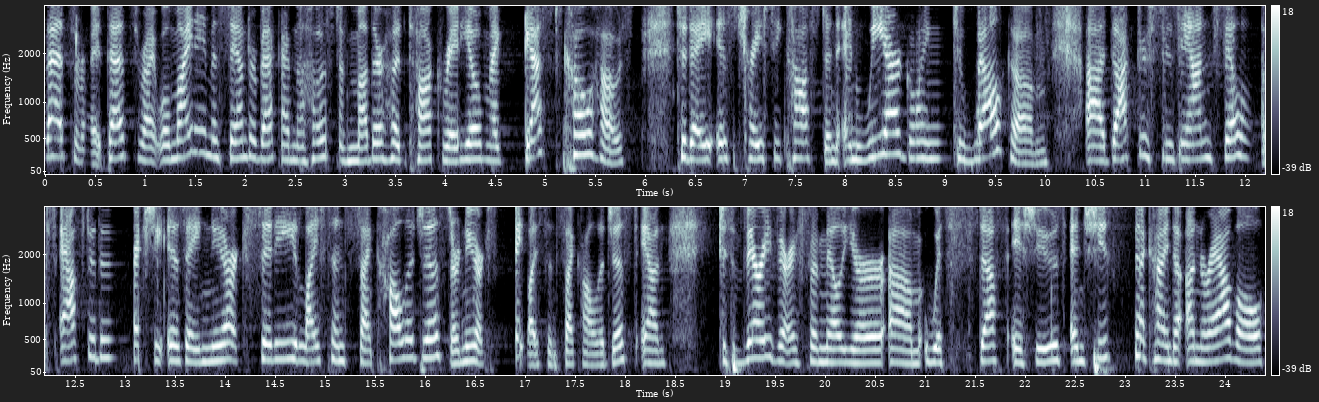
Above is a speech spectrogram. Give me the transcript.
That's right. That's right. Well, my name is Sandra Beck. I'm the host of Motherhood Talk Radio. My guest co-host today is Tracy Costin, and we are going to welcome uh, Dr. Suzanne Phillips. After the break, she is a New York City licensed psychologist or New York State licensed psychologist, and she's very, very familiar um, with stuff issues, and she's going to kind of unravel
